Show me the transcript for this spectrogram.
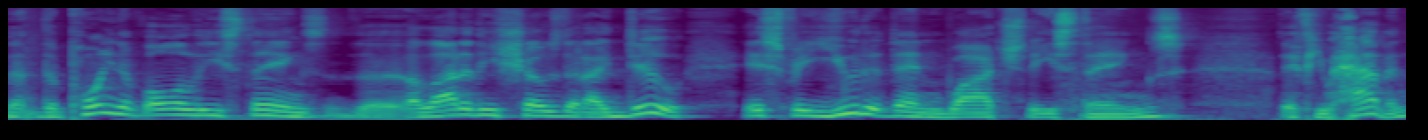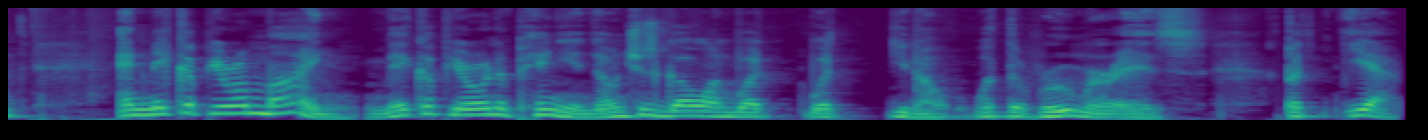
The, the point of all of these things, the, a lot of these shows that I do, is for you to then watch these things, if you haven't, and make up your own mind, make up your own opinion. Don't just go on what what you know what the rumor is. But yeah,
